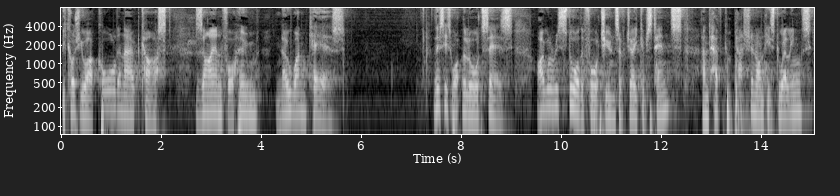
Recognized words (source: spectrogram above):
because you are called an outcast, Zion for whom no one cares. This is what the Lord says I will restore the fortunes of Jacob's tents and have compassion on his dwellings.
